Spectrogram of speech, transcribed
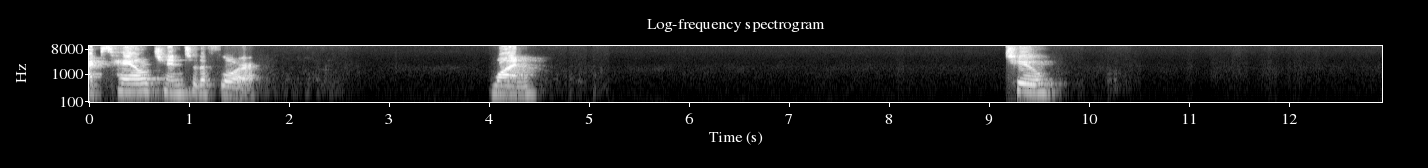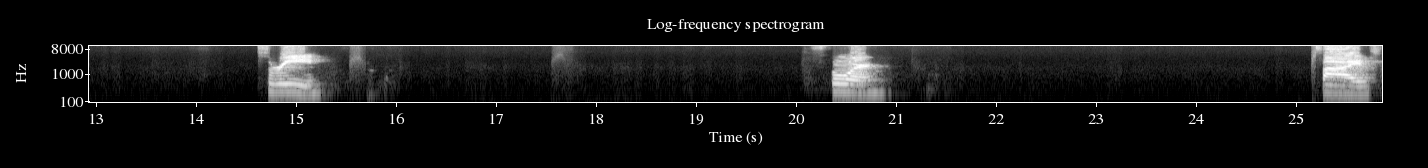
Exhale, chin to the floor. One. Two. Three. Four. Five,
